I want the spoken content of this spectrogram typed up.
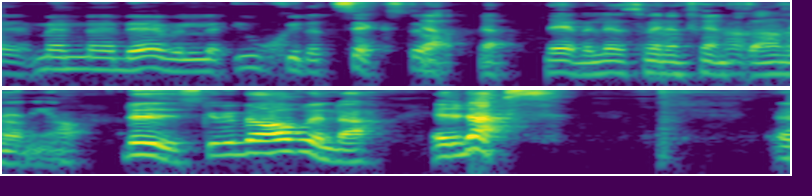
Eh, Men eh, det är väl oskyddat sex då. Ja, ja, det är väl det som är den främsta anledningen. Du, ska vi börja avrunda? Är det dags? Eh,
